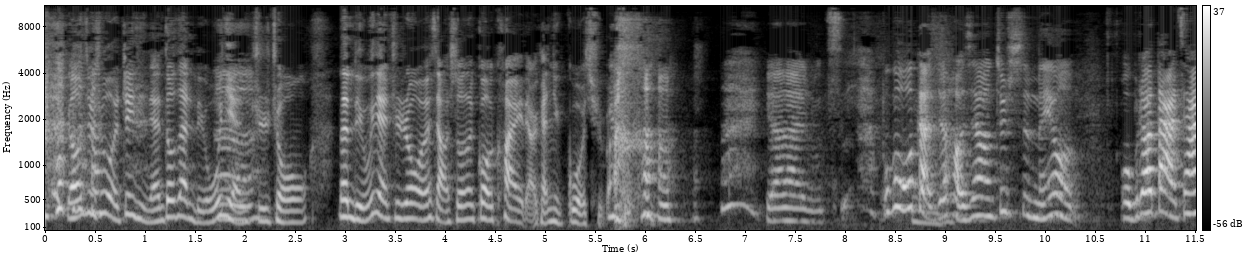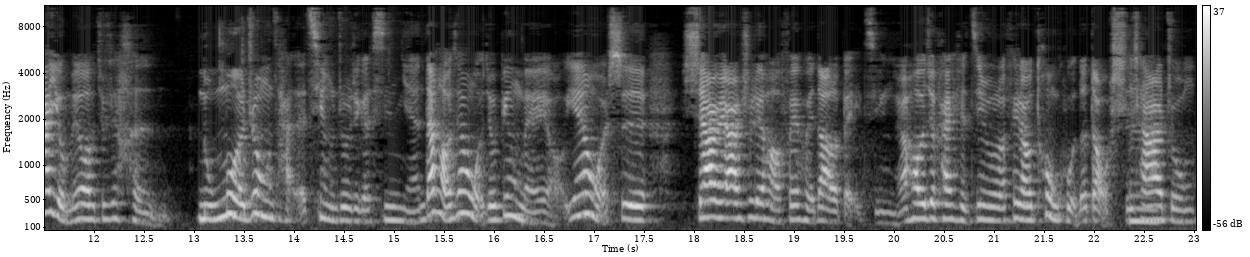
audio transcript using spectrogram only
然后就说我这几年都在流年之中，那流年之中，我就想说，那过快一点，赶紧过去吧。原来如此，不过我感觉好像就是没有，我不知道大家有没有就是很浓墨重彩的庆祝这个新年，但好像我就并没有，因为我是十二月二十六号飞回到了北京，然后就开始进入了非常痛苦的倒时差中，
